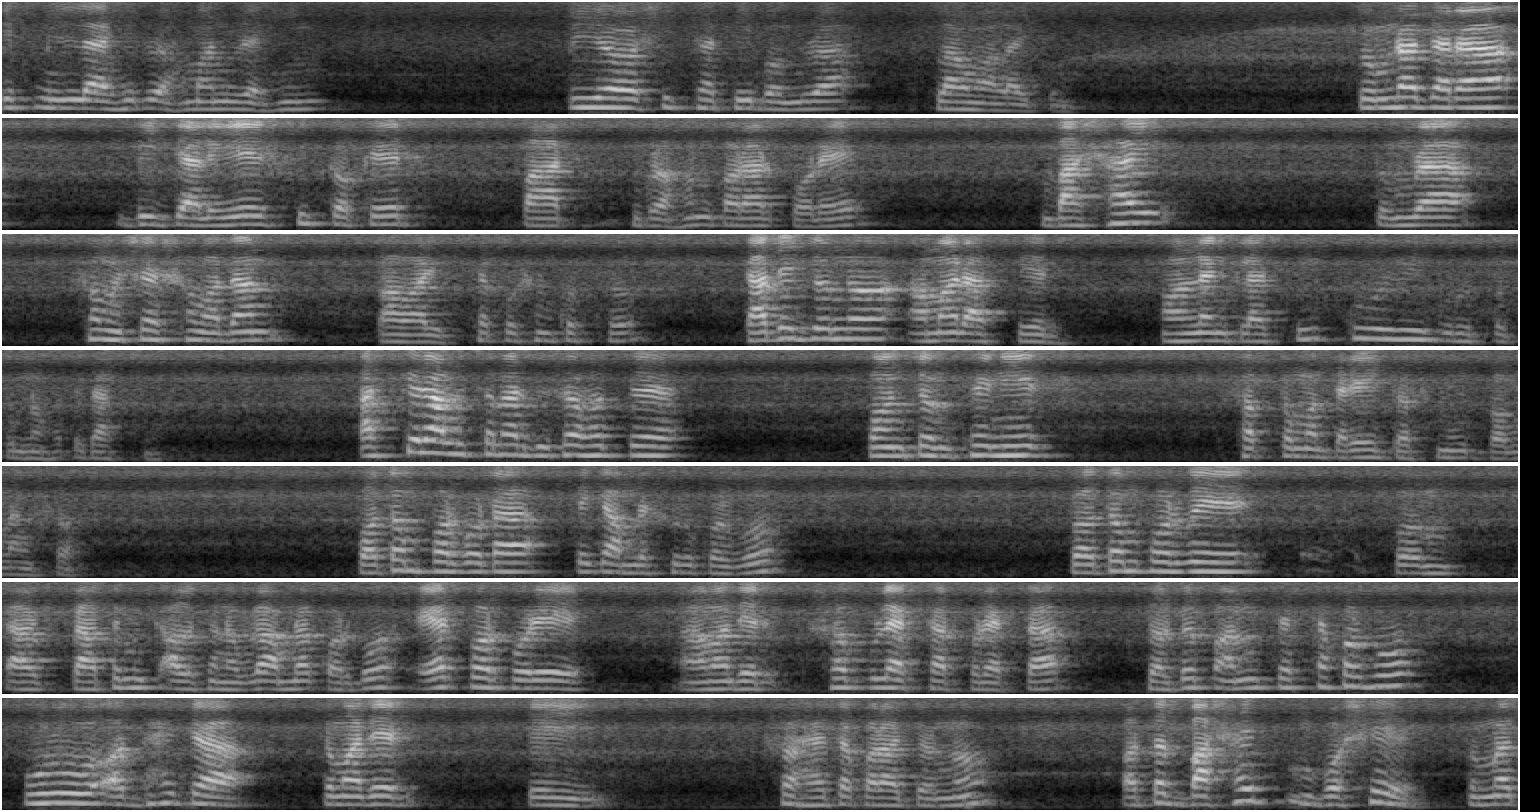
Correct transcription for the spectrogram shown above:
বিসমিল্লাহির রহমান রহিম প্রিয় শিক্ষার্থী, বন্ধুরা, আসসালামু আলাইকুম। তোমরা যারা বিদ্যালয়ের শিক্ষকের পাঠ গ্রহণ করার পরে বাসায় তোমরা সমস্যার সমাধান পাওয়ার ইচ্ছা পোষণ করছ, তাদের জন্য আমার আজকের অনলাইন ক্লাসটি খুবই গুরুত্বপূর্ণ হতে যাচ্ছে। আজকের আলোচনার বিষয় হচ্ছে পঞ্চম শ্রেণির সপ্তম অধ্যায়ের দশমিক ভগ্নাংশ। প্রথম পর্বটা থেকে আমরা শুরু করব। প্রথম পর্বে তার প্রাথমিক আলোচনাগুলো আমরা করব। এরপর পরে আমাদের সবগুলো একটার পর একটা চলবে। আমি চেষ্টা করব পুরো অধ্যায়টা তোমাদের এই সহায়তা করার জন্য। অর্থাৎ বাসায় বসে তোমরা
